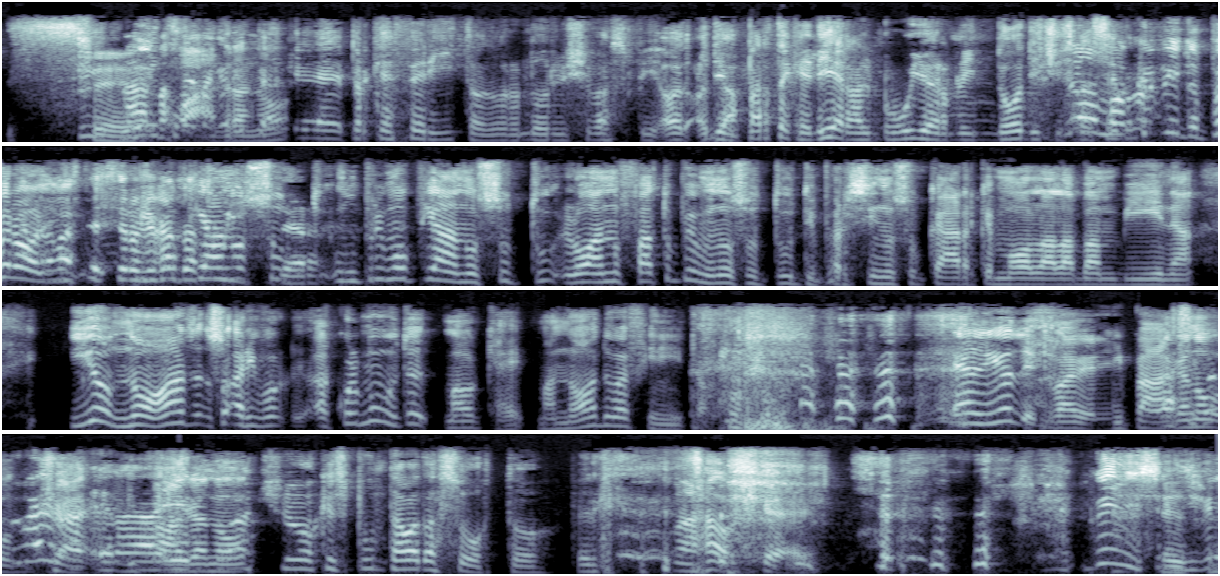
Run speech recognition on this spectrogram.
sì, Sì. ma, magari inquadrano. perché, perché è ferito non, non riusciva a spingere oddio a parte che lì era il buio erano in 12 No, ma ho capito, però il stessero giocando piano su- un primo piano su tu- lo hanno fatto più o meno su tutti, persino su Car che molla la bambina. Io no, so- arrivo a quel momento, ma ok, ma no, dove è finito? e lì ho detto, vabbè, li pagano, cioè, era li il pagano. braccio che spuntava da sotto perché... Ah, ok. Quindi sì, div-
